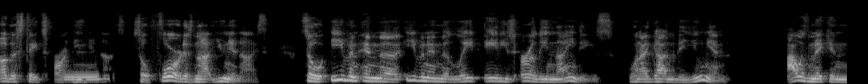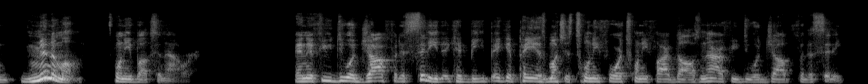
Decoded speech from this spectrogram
Other states aren't mm-hmm. unionized, so Florida is not unionized. So even in the even in the late '80s, early '90s, when I got into the union, I was making minimum 20 bucks an hour. And if you do a job for the city, that could be, they could pay as much as 24, $25 an hour if you do a job for the city.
